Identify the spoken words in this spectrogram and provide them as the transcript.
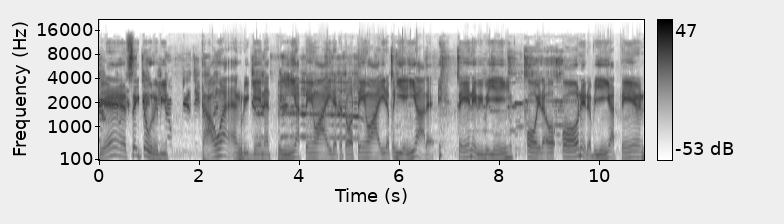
ရဲစိတ်တော့နေပြီဒေါင်းကအန်ဂရီကင်နဲ့ဘရင်ကတင်းသွားရတဲ့တော်တော်တင်းသွားရတဲ့ဘရင်ကြီးရတဲ့တင်းနေပြီဘရင်အော်ရတဲ့အော်နေတယ်ဘရင်ကြီးကတင်း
